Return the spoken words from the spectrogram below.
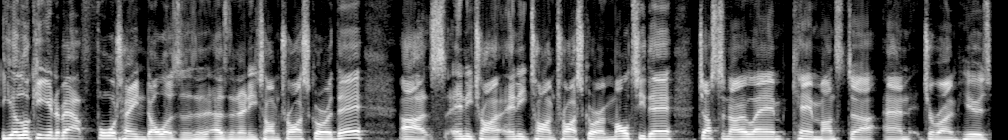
you're looking at about fourteen dollars as, as, an anytime try scorer there. Uh, anytime anytime try scorer multi there. Justin Olam, Cam Munster, and Jahrome Hughes.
